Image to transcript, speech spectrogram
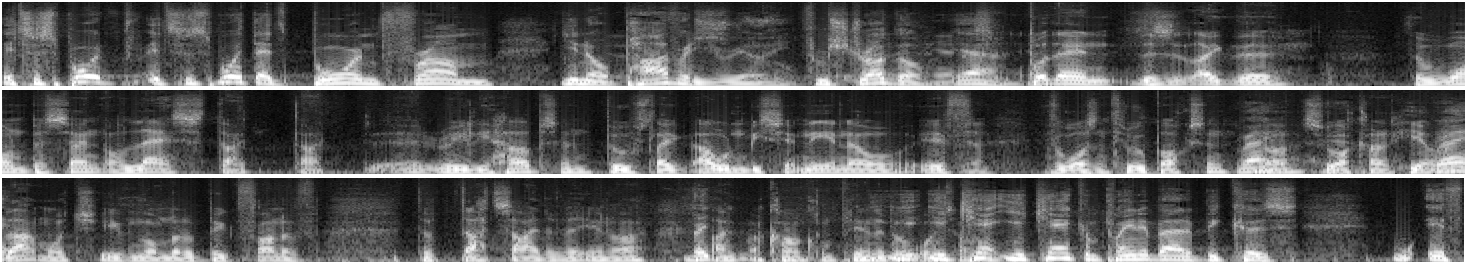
it's a sport. It's a sport that's born from you know poverty, really, from struggle. Yeah, Yeah. it's- But then there's like the the one percent or less that that uh, really helps and boosts. Like I wouldn't be sitting here now if Yeah. if it wasn't through boxing. Right. You know? So I can't hear on Right. it that much, even though I'm not a big fan of the, that side of it. You know, But I, I can't complain about you, you can't on. you can't complain about it because if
